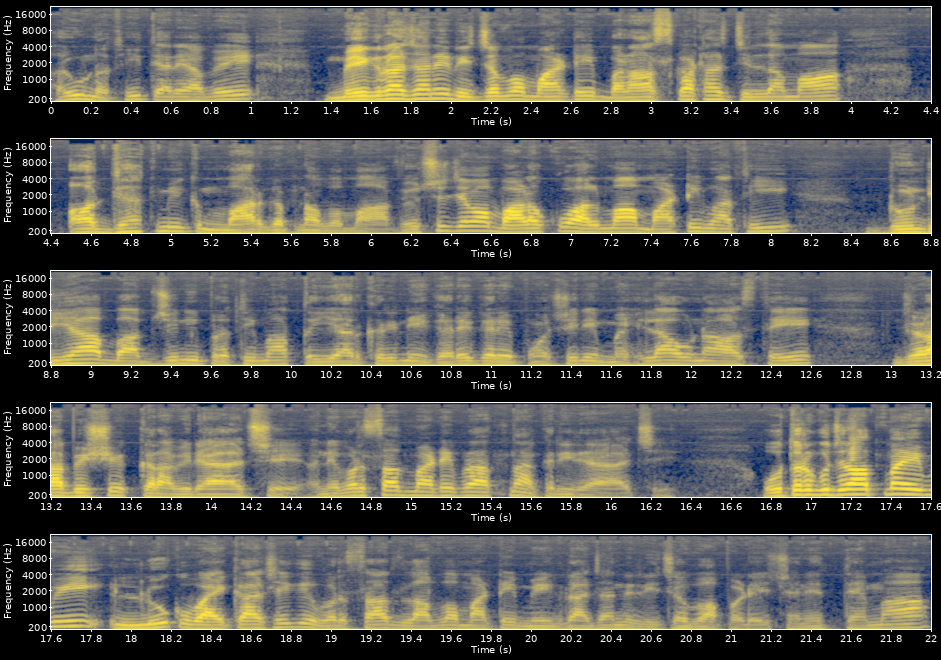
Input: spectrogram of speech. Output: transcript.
થયું નથી, ત્યારે હવે મેઘરાજાને રીઝવવા માટે બનાસકાંઠા જિલ્લામાં આધ્યાત્મિક માર્ગ અપનાવવામાં આવ્યો છે, જેમાં બાળકો હાલમાં માટીમાંથી ઢૂંઢિયા બાપજીની પ્રતિમા તૈયાર કરીને ઘરે ઘરે પહોંચીને મહિલાઓના હસ્તે જળાભિષેક કરાવી રહ્યા છે અને વરસાદ માટે પ્રાર્થના કરી રહ્યા છે. ઉત્તર ગુજરાતમાં એવી લોકવાયકા છે કે વરસાદ લાવવા માટે મેઘરાજાને રીઝવવા પડે છે અને તેમાં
